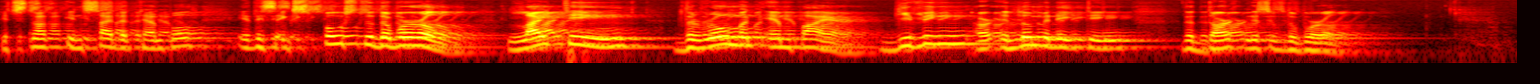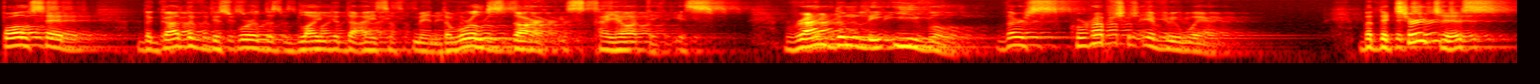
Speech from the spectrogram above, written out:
it's not inside the temple. It is exposed to the world, lighting the Roman Empire, giving or illuminating the darkness of the world. Paul said, The God of this world has blinded the eyes of men. The world is dark, it's chaotic, it's randomly evil. There's corruption everywhere. But the churches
